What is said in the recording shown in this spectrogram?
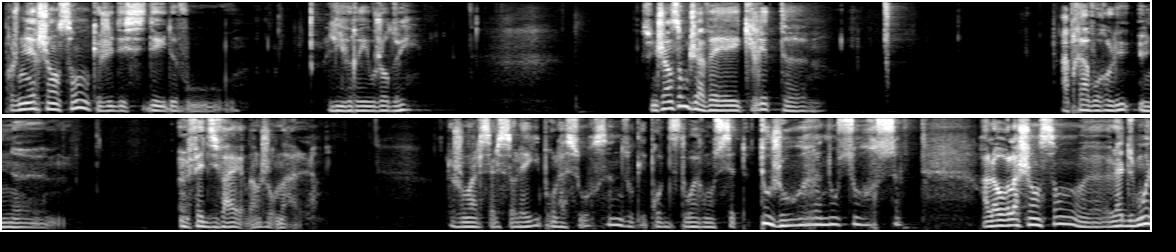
Première chanson que j'ai décidé de vous livrer aujourd'hui. C'est une chanson que j'avais écrite euh, après avoir lu une, euh, un fait divers dans le journal. Le journal C'est le Soleil pour la source. Nous autres, les profs d'histoire, on cite toujours nos sources. Alors, la chanson, euh, là, du moins,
